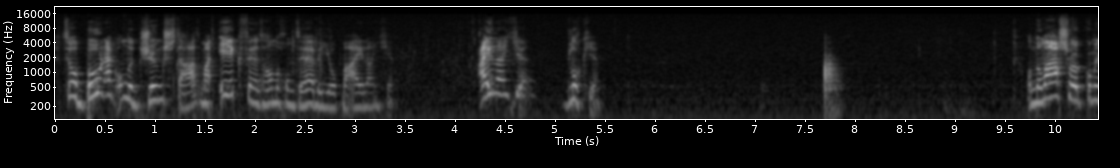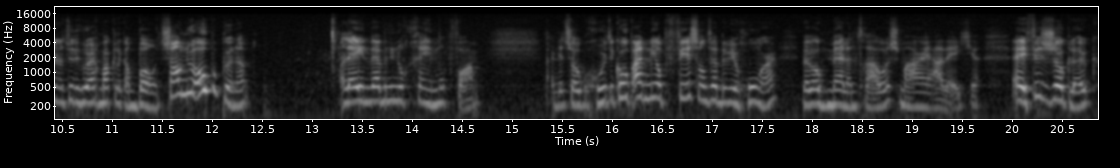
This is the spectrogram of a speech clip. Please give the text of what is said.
Terwijl boon eigenlijk onder junk staat. Maar ik vind het handig om te hebben hier op mijn eilandje. Eilandje, blokje. Want normaal gesproken kom je natuurlijk heel erg makkelijk aan boon. Het zou nu open kunnen. Alleen, we hebben nu nog geen mobfarm. Nou, dit is ook wel goed. Ik hoop eigenlijk meer op vis, want we hebben weer honger. We hebben ook melon trouwens, maar ja, weet je. Hé, hey, vis is ook leuk.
